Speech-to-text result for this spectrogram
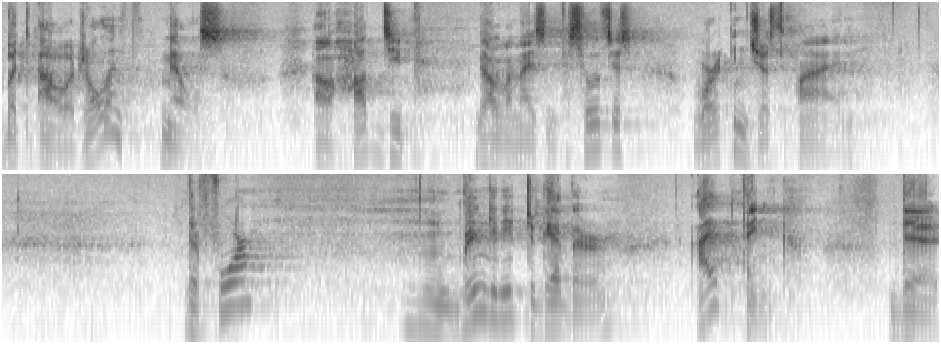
But our rolling mills, our hot dip galvanizing facilities working just fine. Therefore, bringing it together, I think that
